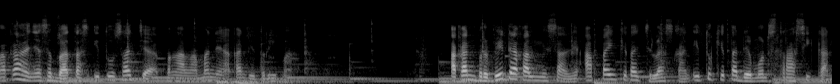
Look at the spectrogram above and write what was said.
maka hanya sebatas itu saja pengalaman yang akan diterima. Akan berbeda kalau misalnya apa yang kita jelaskan itu kita demonstrasikan.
